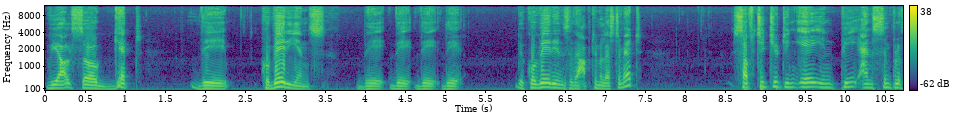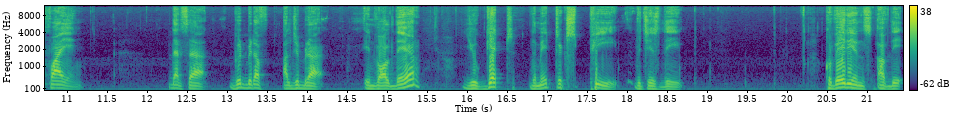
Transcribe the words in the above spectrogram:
we also get the covariance the, the, the, the, the covariance of the optimal estimate substituting A in P and simplifying. That is a good bit of algebra involved there. You get the matrix P which is the covariance of the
